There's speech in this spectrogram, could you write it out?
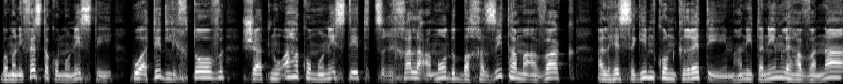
במניפסט הקומוניסטי הוא עתיד לכתוב שהתנועה הקומוניסטית צריכה לעמוד בחזית המאבק על הישגים קונקרטיים הניתנים להבנה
